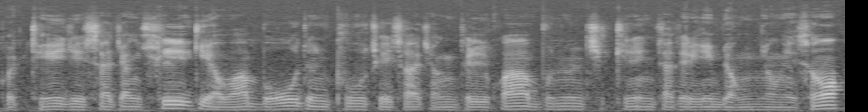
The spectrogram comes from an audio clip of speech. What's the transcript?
그 대제사장 힐기야와 모든 부제사장들과 문을 지키는 자들에게 명령해서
